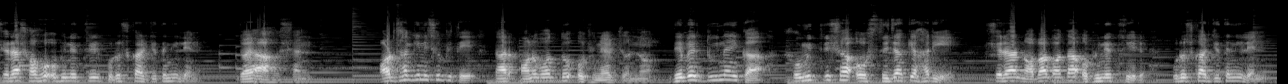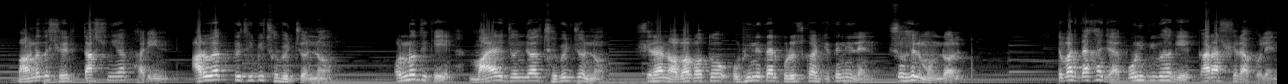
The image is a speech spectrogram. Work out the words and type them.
সেরা সহ অভিনেত্রীর পুরস্কার জিতে নিলেন জয়া আহসান। অর্ধাঙ্গিনী ছবিতে তার অনবদ্য অভিনয়ের জন্য। দেবের দুই নায়িকা সৌমিত্রিষা ও সৃজাকে হারিয়ে সেরা নবাগতা অভিনেত্রীর পুরস্কার জিতে নিলেন বাংলাদেশের তাসনিয়া ফারিন। আরও এক পৃথিবী ছবির জন্য। অন্যদিকে মায়ের জঞ্জাল ছবির জন্য সেরা নবাগত অভিনেতার পুরস্কার জিতে নিলেন সোহেল মণ্ডল। এবার দেখা যাক কোন বিভাগে কারা সেরা হলেন।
